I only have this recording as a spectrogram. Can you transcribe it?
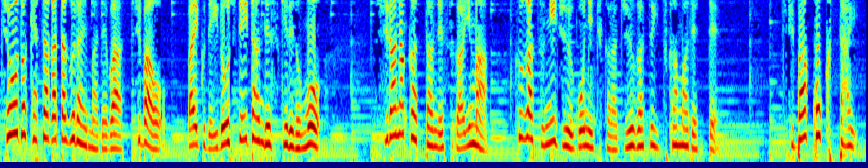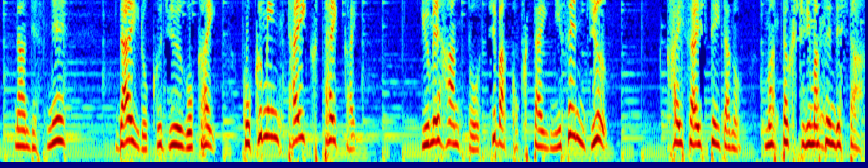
ちょうど今朝方ぐらいまでは千葉をバイクで移動していたんですけれども、知らなかったんですが今、9月25日から10月5日までって、千葉国体なんですね。第65回国民体育大会、夢半島千葉国体2010開催していたの、全く知りませんでした。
